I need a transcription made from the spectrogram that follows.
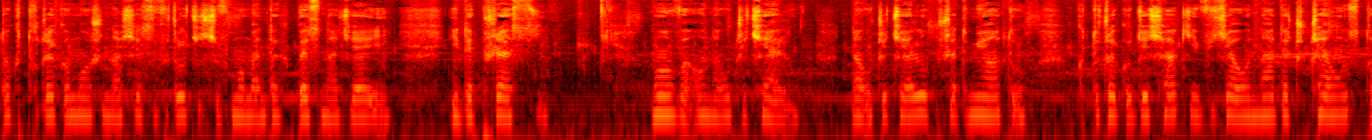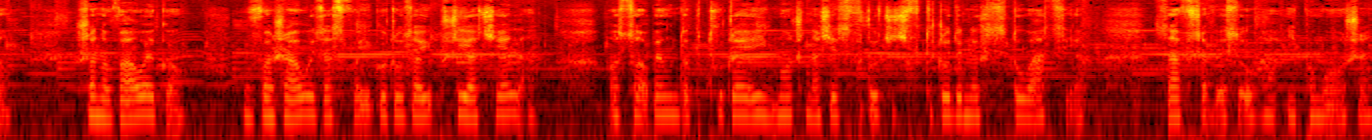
do którego można się zwrócić w momentach beznadziei i depresji. Mowa o nauczycielu, nauczycielu przedmiotu, którego dzieciaki widziały nader często, szanowały go, uważały za swojego rodzaju przyjaciela, osobę, do której można się zwrócić w trudnych sytuacjach, zawsze wysłucha i pomoże.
